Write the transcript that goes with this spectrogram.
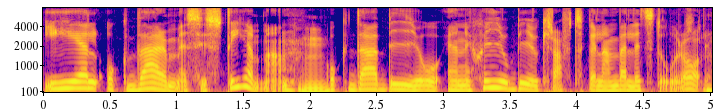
el och värmesystemen mm. och där bioenergi och biokraft spelar en väldigt stor roll.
